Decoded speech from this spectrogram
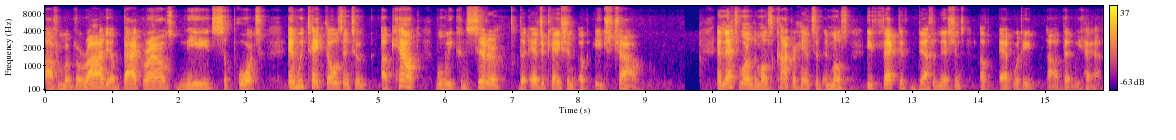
uh, from a variety of backgrounds, needs, supports, and we take those into account when we consider the education of each child. And that's one of the most comprehensive and most effective definitions of equity uh, that we have.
